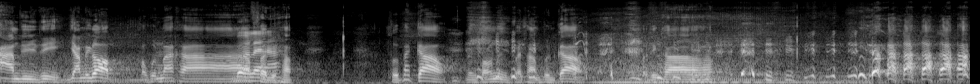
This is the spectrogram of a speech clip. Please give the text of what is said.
อาร์มดีทีย้ำอีกรอบ ขอบคุณมากครับเบอร์อะไรนะสวัสดีครับ0 8 9 1 2 1 8 3 0 9 สวัสดีครับ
